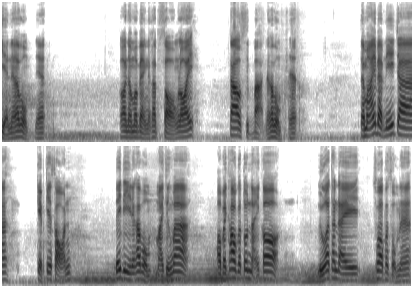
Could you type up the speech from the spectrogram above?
ถียรนะครับผมเนะฮะก็นำมาแบ่งนะครับ290บาทนะครับผมนะแต่ไม้แบบนี้จะเก็บเกสรได้ดีนะครับผมหมายถึงว่าเอาไปเข้ากับต้นไหนก็ หรือว่าท่านใดชอบผสมนะฮะ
